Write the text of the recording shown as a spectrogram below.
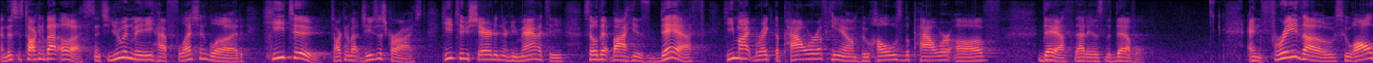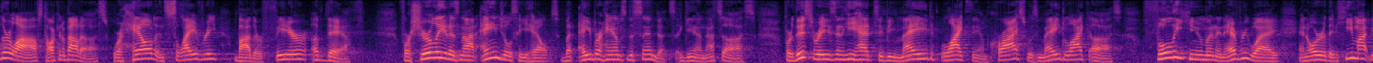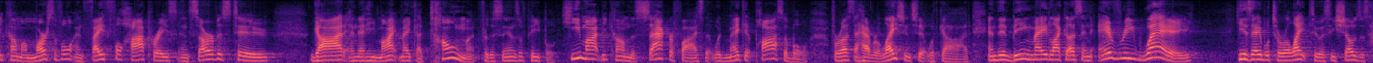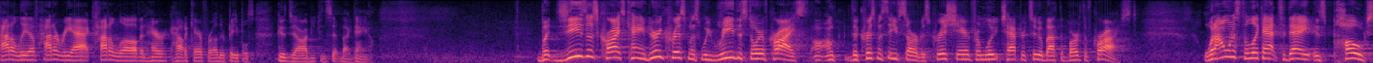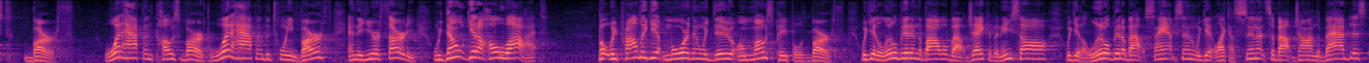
and this is talking about us, since you and me have flesh and blood, he too, talking about Jesus Christ, he too shared in their humanity, so that by his death he might break the power of him who holds the power of death, that is, the devil, and free those who all their lives, talking about us, were held in slavery by their fear of death. For surely it is not angels he helps, but Abraham's descendants. Again, that's us for this reason, he had to be made like them. Christ was made like us, fully human in every way, in order that he might become a merciful and faithful high priest in service to God and that he might make atonement for the sins of people. He might become the sacrifice that would make it possible for us to have relationship with God. And then being made like us in every way, he is able to relate to us. He shows us how to live, how to react, how to love, and how to care for other people's. Good job. You can sit back down. But Jesus Christ came. During Christmas, we read the story of Christ on the Christmas Eve service. Chris shared from Luke chapter 2 about the birth of Christ. What I want us to look at today is post birth. What happened post birth? What happened between birth and the year 30? We don't get a whole lot but we probably get more than we do on most people's birth. We get a little bit in the Bible about Jacob and Esau. We get a little bit about Samson. We get like a sentence about John the Baptist.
